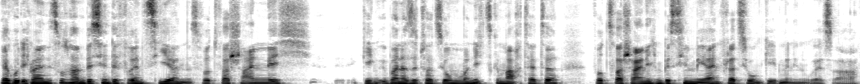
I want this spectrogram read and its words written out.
Ja gut, ich meine, jetzt muss man ein bisschen differenzieren. Es wird wahrscheinlich gegenüber einer Situation, wo man nichts gemacht hätte, wird es wahrscheinlich ein bisschen mehr Inflation geben in den USA.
